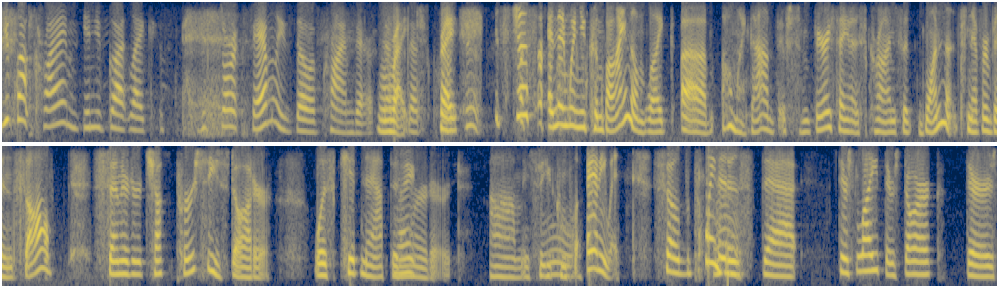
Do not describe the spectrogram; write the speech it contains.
you've got crime and you've got like historic families though of crime there. That's, right, That's right. too. It's just, and then when you combine them, like, um, oh my God, there's some very famous crimes. That one that's never been solved. Senator Chuck Percy's daughter was kidnapped and Right. murdered. Um, so you Ooh. can pl- anyway. So the point Mm. is that there's light, there's dark, there's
